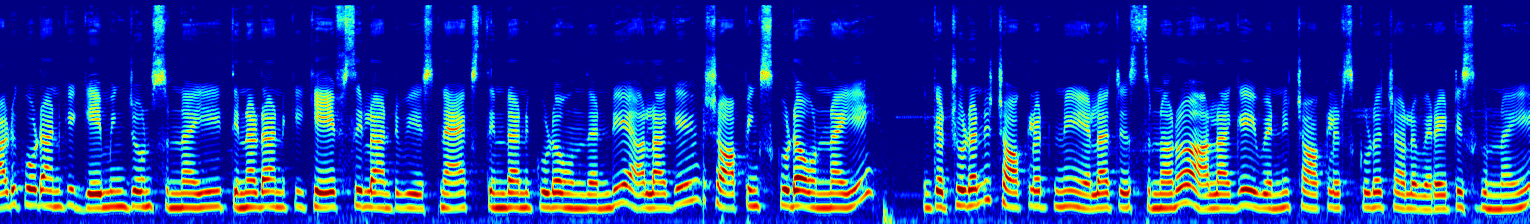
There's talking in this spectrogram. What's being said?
ఆడుకోవడానికి గేమింగ్ జోన్స్ ఉన్నాయి తినడానికి కేఎఫ్సి లాంటివి స్నాక్స్ తినడానికి కూడా ఉందండి. అలాగే షాపింగ్స్ కూడా ఉన్నాయి. ఇంకా చూడండి చాక్లెట్ని ఎలా చేస్తున్నారో అలాగే ఇవన్నీ చాక్లెట్స్ కూడా చాలా వెరైటీస్గా ఉన్నాయి.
